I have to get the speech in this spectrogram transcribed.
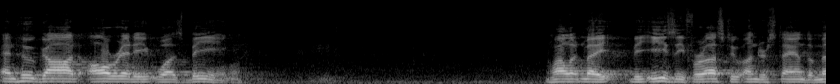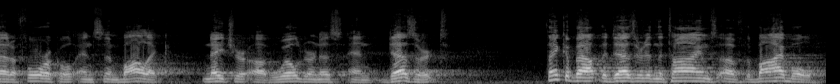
and who God already was being. While it may be easy for us to understand the metaphorical and symbolic nature of wilderness and desert, think about the desert in the times of the Bible.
